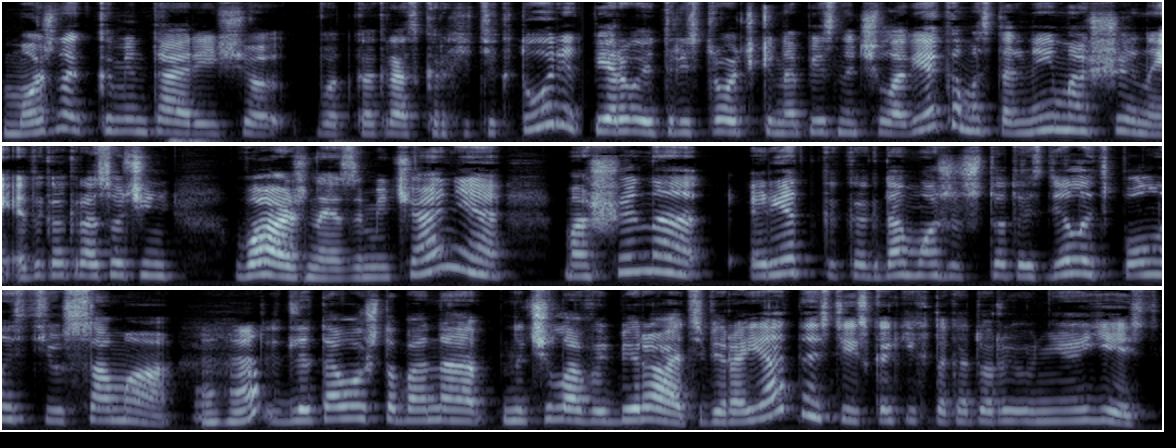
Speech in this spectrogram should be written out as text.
Можно комментарий еще вот как раз к архитектуре? Первые три строчки написаны человеком, остальные машиной. Это как раз очень важное замечание. Машина редко когда может что-то сделать полностью сама. Для того, чтобы она начала выбирать вероятности из каких-то, которые у нее есть,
